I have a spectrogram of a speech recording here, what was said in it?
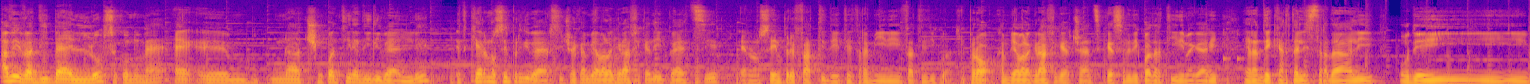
Aveva di bello, secondo me, è, è una cinquantina di livelli che erano sempre diversi, cioè cambiava la grafica dei pezzi, erano sempre fatti dei tetramini fatti di quattro, però cambiava la grafica, cioè anziché essere dei quadratini magari erano dei cartelli stradali o dei,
